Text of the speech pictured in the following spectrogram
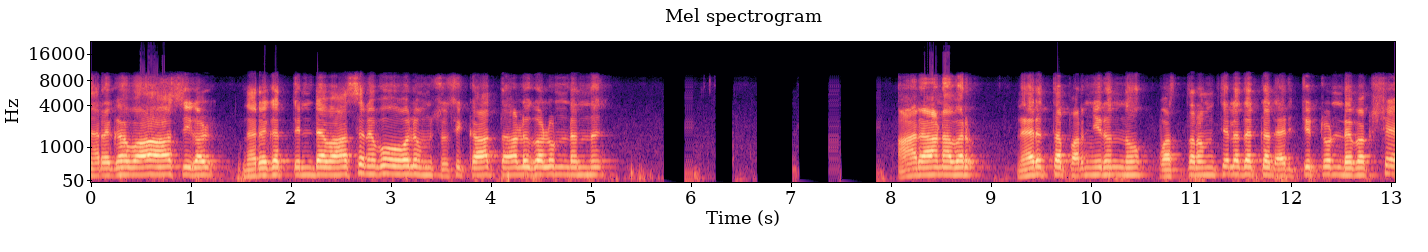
നരകവാസികൾ നരകത്തിന്റെ വാസന പോലും ശ്വസിക്കാത്ത ആളുകളുണ്ടെന്ന്. ആരാണവർ? നേരത്തെ പറഞ്ഞിരുന്നു വസ്ത്രം ചിലതൊക്കെ ധരിച്ചിട്ടുണ്ട് പക്ഷേ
